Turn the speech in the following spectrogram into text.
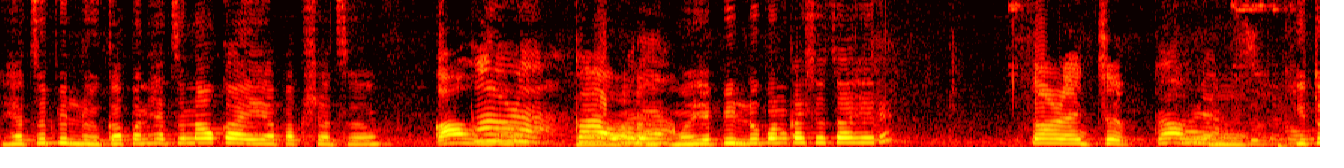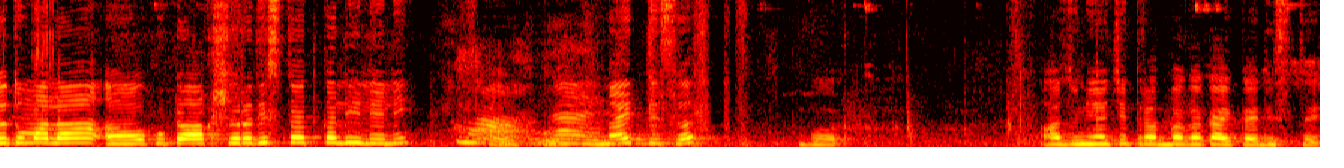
ह्याचं पिल्लू का? पण ह्याचं नाव काय आहे या पक्षाचं मग हे पिल्लू पण कशाचं आहे रे? तळाचं कावळ्याचं. इथं तुम्हाला कुठं अक्षर दिसत आहेत का लिहिलेली? नाहीत दिसत? बर. अजून ह्या चित्रात बघा काय काय दिसतंय.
